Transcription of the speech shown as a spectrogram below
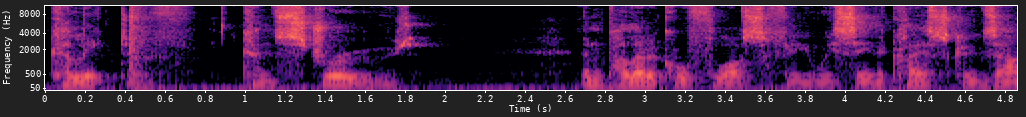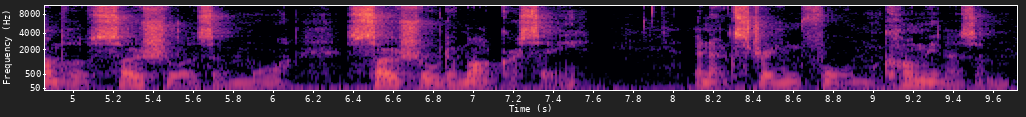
collective, construed, in political philosophy, we see the classic example of socialism or social democracy, in extreme form communism,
